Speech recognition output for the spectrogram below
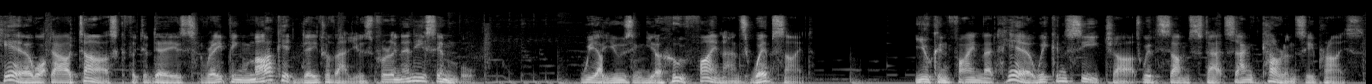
Here what our task for today is scraping market data values for an any symbol. We are using Yahoo Finance website. You can find that here we can see charts with some stats and currency price.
